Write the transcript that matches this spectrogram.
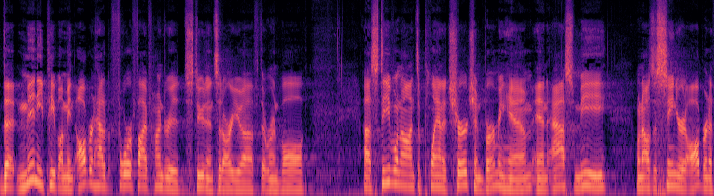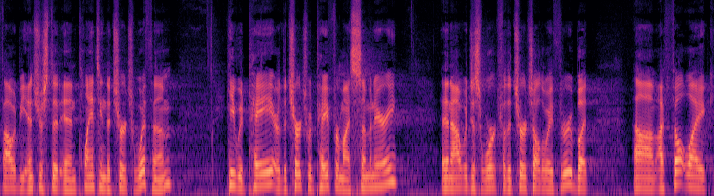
that many people, I mean, Auburn had about four or 500 students at RUF that were involved. Uh, Steve went on to plant a church in Birmingham and asked me when I was a senior at Auburn if I would be interested in planting the church with him. He would pay, or the church would pay for my seminary, and I would just work for the church all the way through. But um, I felt like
